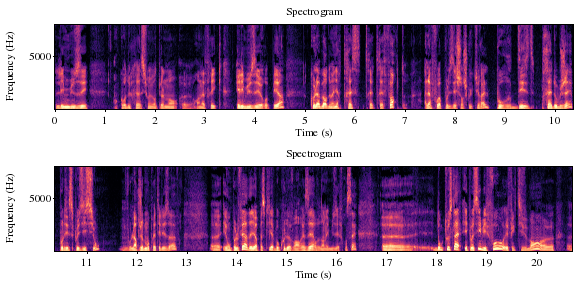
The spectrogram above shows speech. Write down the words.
les musées en cours de création éventuellement euh, en Afrique et les musées européens collaborent de manière très très très forte, à la fois pour les échanges culturels, pour des prêts d'objets, pour des expositions. Il faut largement prêter les œuvres. Euh, et on peut le faire d'ailleurs parce qu'il y a beaucoup d'œuvres en réserve dans les musées français. Euh, donc tout cela est possible. Il faut effectivement, euh, euh,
